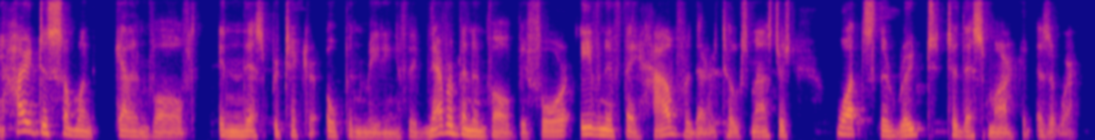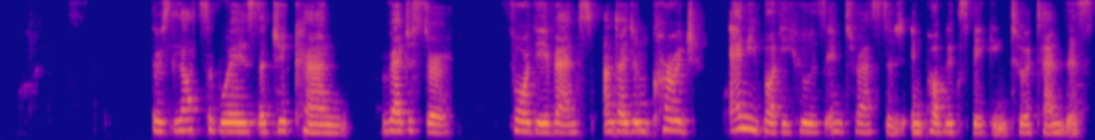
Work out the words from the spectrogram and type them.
how does someone get involved in this particular open meeting. If they've never been involved before, even if they have for their Toastmasters, what's the route to this market, as it were? There's lots of ways that you can register for the event, and I'd encourage anybody who is interested in public speaking to attend this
